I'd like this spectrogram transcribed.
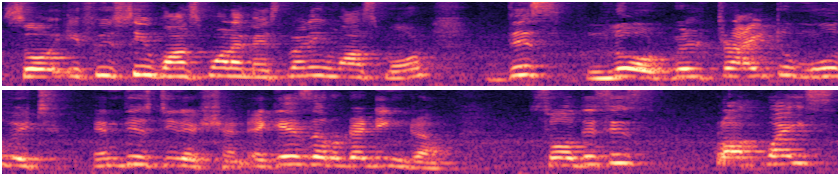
So if you see once more i'm explaining once more. This load will try to move it in this direction against the rotating drum so this is clockwise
